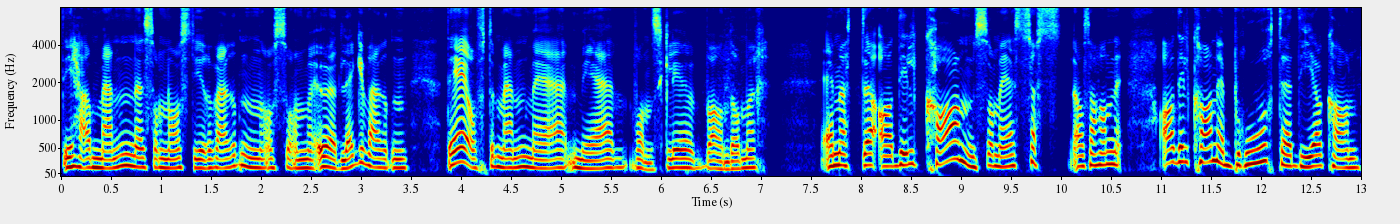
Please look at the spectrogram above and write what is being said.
de her mændene, som nå styrer verden, og som ødelægger verden, det er ofte mænd med, med vanskelige barndommer. Jeg mødte Adil Khan, som er søster, altså han, Adil Khan er bror til Dia Khan,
